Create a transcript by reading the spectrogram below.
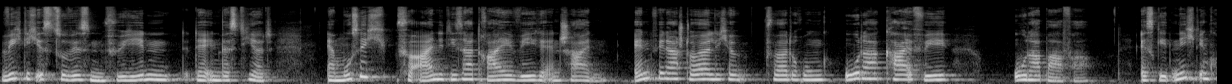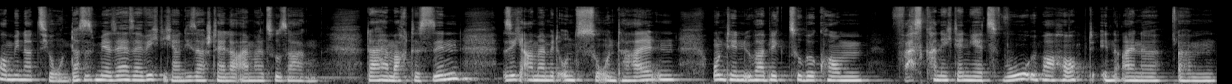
wichtig ist zu wissen für jeden, der investiert, er muss sich für eine dieser drei Wege entscheiden entweder steuerliche Förderung oder KfW oder BAFA. Es geht nicht in Kombination. Das ist mir sehr, sehr wichtig an dieser Stelle einmal zu sagen. Daher macht es Sinn, sich einmal mit uns zu unterhalten und den Überblick zu bekommen, was kann ich denn jetzt wo überhaupt in eine, ähm,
